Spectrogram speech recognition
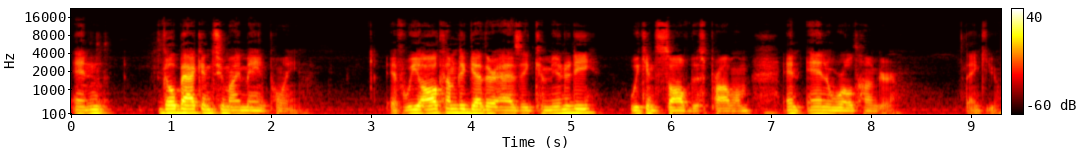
and go back into my main point. If we all come together as a community, we can solve this problem and end world hunger. Thank you.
